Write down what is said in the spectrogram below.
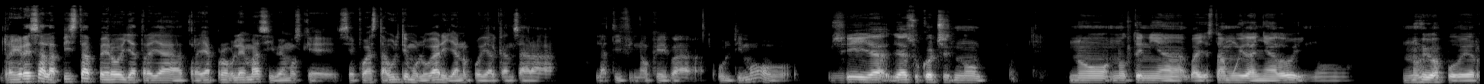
regresa a la pista, pero ya traía, traía problemas y vemos que se fue hasta último lugar y ya no podía alcanzar a Latifi, ¿no? Que iba último. O... Sí, ya, ya su coche no, no, no tenía, vaya, estaba muy dañado y no, no iba a poder.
